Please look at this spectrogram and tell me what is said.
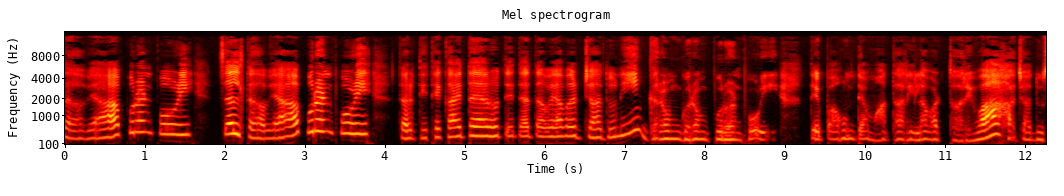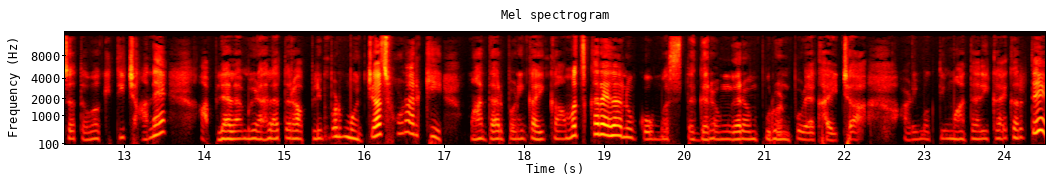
तव्या पुरणपोळी चल तव्या पुरणपोळी. तर तिथे काय तयार होते? त्या तव्यावर जादूनी गरम गरम पुरणपोळी. ते पाहून त्या म्हातारीला वाटतं अरे वा हा जादूचा तवा किती छान आहे. आपल्याला मिळाला तर आपली पण मज्जाच होणार की. म्हातारपणी काही कामच करायला नको. मस्त गरम गरम पुरणपोळ्या खायच्या. आणि मग ती म्हातारी काय करते?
